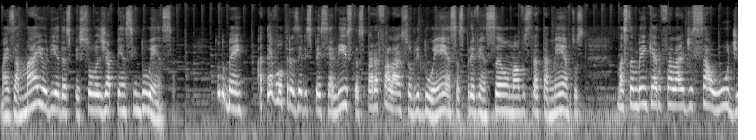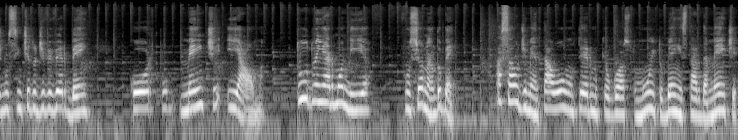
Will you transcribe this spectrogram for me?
mas a maioria das pessoas já pensa em doença. Tudo bem, até vou trazer especialistas para falar sobre doenças, prevenção, novos tratamentos, mas também quero falar de saúde no sentido de viver bem, corpo, mente e alma, tudo em harmonia, funcionando bem. A saúde mental, ou um termo que eu gosto muito, bem-estar da mente,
